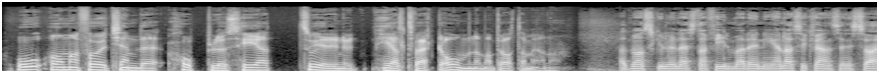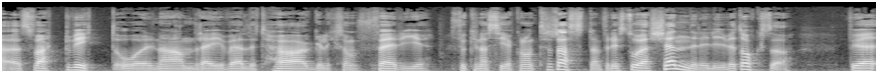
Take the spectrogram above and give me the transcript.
Och om man förut kände hopplöshet så är det nu helt tvärtom när man pratar med honom. Att man skulle nästan filma den ena sekvensen i svartvitt och den andra i väldigt hög liksom, färg för att kunna se kontrasten. För det är så jag känner i livet också. För det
